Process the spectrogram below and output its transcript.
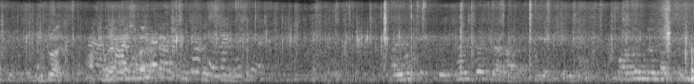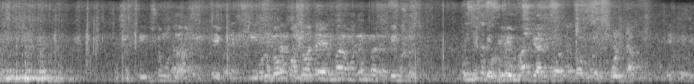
আছে। দুটো আছে। স্যার আমি বলছি এখানকার যারা PhD কজন মেম্বার তিনশো। মতো আছে কত আছে তিনশো এপিসি মেম্বার কোনটা? এপিসি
